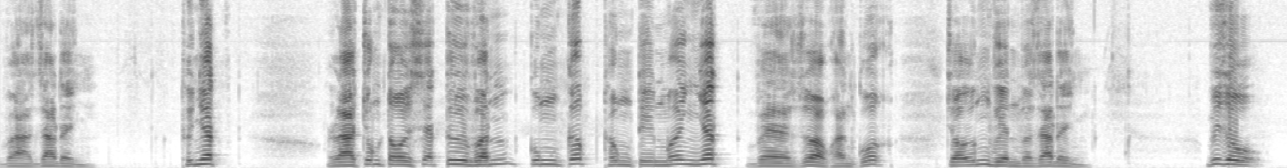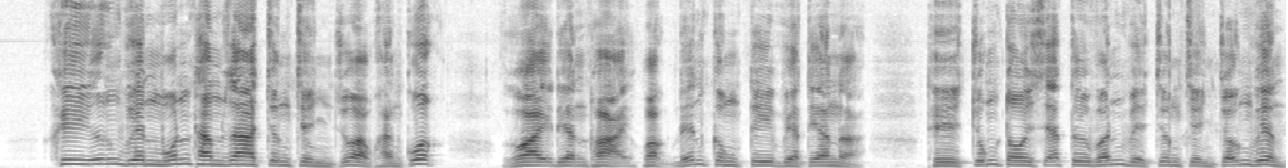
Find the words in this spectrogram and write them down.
và gia đình. Thứ nhất là chúng tôi sẽ tư vấn cung cấp thông tin mới nhất về du học Hàn Quốc cho ứng viên và gia đình. Ví dụ, khi ứng viên muốn tham gia chương trình du học Hàn Quốc, gọi điện thoại hoặc đến công ty VTN thì chúng tôi sẽ tư vấn về chương trình cho ứng viên.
